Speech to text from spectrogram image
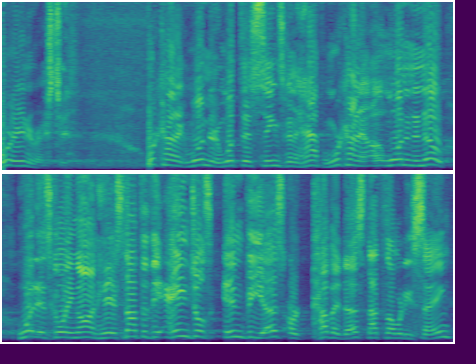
we're interested we're kind of wondering what this thing's going to happen. We're kind of uh, wanting to know what is going on here. It's not that the angels envy us or covet us. That's not what he's saying.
